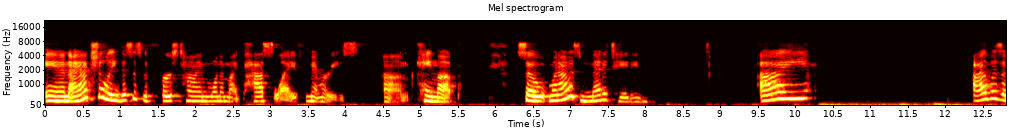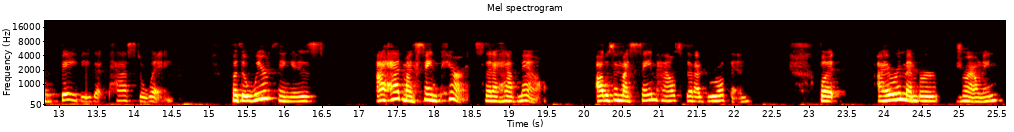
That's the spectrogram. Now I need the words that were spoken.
And I actually, this is the first time one of my past life memories um, came up. So when I was meditating, I I was a baby that passed away. But the weird thing is, I had my same parents that I have now. I was in my same house that I grew up in. But I remember drowning,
